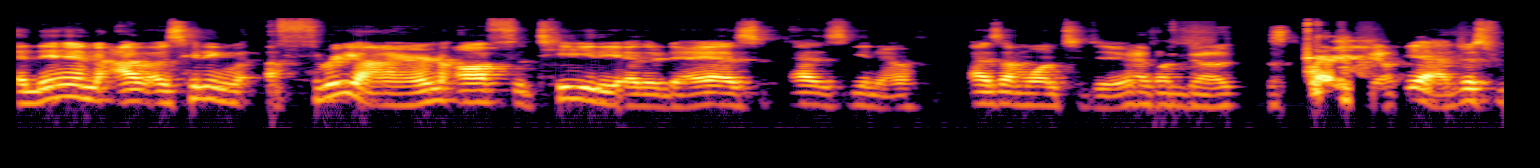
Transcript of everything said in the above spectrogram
and then I was hitting a three iron off the tee the other day, as as you know, as I'm wont to do. As one does. Yep. Yeah, just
